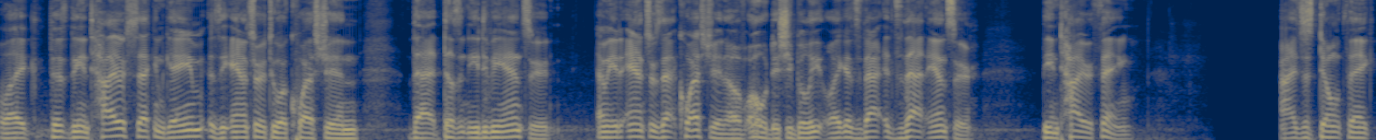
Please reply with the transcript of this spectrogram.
Like this, the entire second game is the answer to a question that doesn't need to be answered. I mean, it answers that question of, oh, did she believe? Like it's that, it's that answer. The entire thing. I just don't think,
